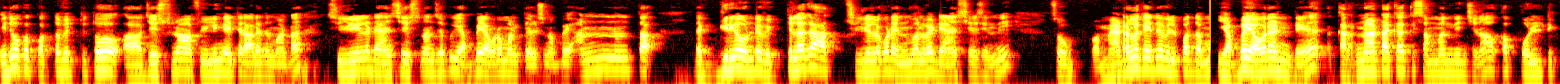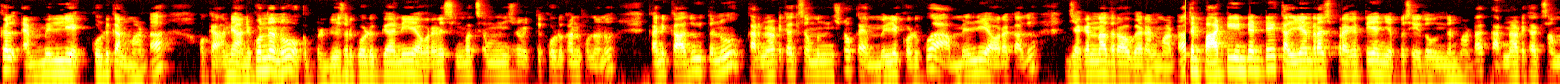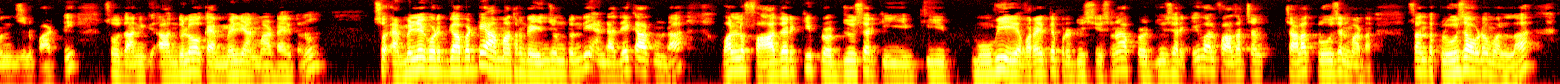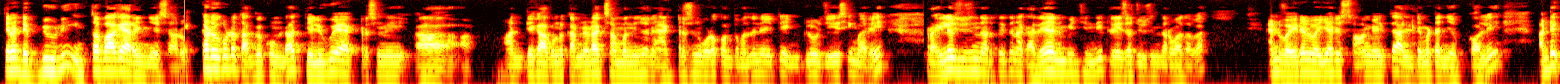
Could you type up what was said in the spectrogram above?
ఏదో ఒక కొత్త వ్యక్తితో ఆ, చేస్తున్న ఫీలింగ్ అయితే రాలేదనమాట శ్రీలీల డ్యాన్స్ చేస్తున్నాను చెప్పి ఈ అబ్బాయి ఎవరో మనకు తెలిసిన అబ్బాయి అంత దగ్గరగా ఉండే వ్యక్తిలాగా ఆ శ్రీలీల కూడా ఇన్వాల్వ్ అయ్యి డ్యాన్స్ చేసింది. సో మ్యాటర్లోకి అయితే వెళ్ళిపోద్దాము ఈ అబ్బాయి ఎవరంటే కర్ణాటకకి సంబంధించిన ఒక పొలిటికల్ ఎమ్మెల్యే కొడుకు అనమాట ఒక నేను అనుకున్నాను. ఒక ప్రొడ్యూసర్ కొడుకు కానీ ఎవరైనా సినిమాకి సంబంధించిన వ్యక్తి కొడుకు అనుకున్నాను. కానీ కాదు ఇతను కర్ణాటకకి సంబంధించిన ఒక ఎమ్మెల్యే కొడుకు. ఆ ఎమ్మెల్యే ఎవరో కాదు జగన్నాథరావు గారు అనమాట ఇతని పార్టీ ఏంటంటే కళ్యాణ్ రాజ్ ప్రగతి అని చెప్పేసి ఏదో ఉందనమాట కర్ణాటకకి సంబంధించిన పార్టీ. సో దానికి అందులో ఒక ఎమ్మెల్యే అనమాట ఇతను. సో ఎమ్మెల్యే కొడుకు కాబట్టి ఆ మాత్రం రేంజ్ ఉంటుంది. అండ్ అదే కాకుండా వాళ్ళ ఫాదర్కి ప్రొడ్యూసర్కి ఈ ఈ మూవీ ఎవరైతే ప్రొడ్యూస్ చేసినా ఆ ప్రొడ్యూసర్కి వాళ్ళ ఫాదర్ చాలా క్లోజ్ అనమాట సో అంత క్లోజ్ అవడం వల్ల తన డెబ్యూని ఇంత బాగా అరేంజ్ చేశారు. ఎక్కడ కూడా తగ్గకుండా తెలుగు యాక్టర్స్ని అంతేకాకుండా కన్నడకి సంబంధించిన యాక్టర్స్ని కూడా కొంతమందిని అయితే ఇంక్లూడ్ చేసి మరి ట్రైలర్ చూసిన తర్వాత అయితే నాకు అదే అనిపించింది ట్రేజర్ చూసిన తర్వాత అండ్ వైరల్ వయ్యారి సాంగ్ అయితే అల్టిమేట్ అని చెప్పుకోవాలి. అంటే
